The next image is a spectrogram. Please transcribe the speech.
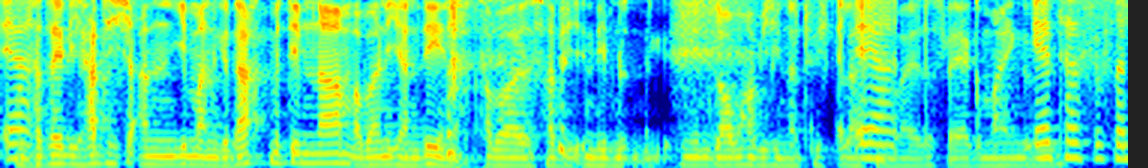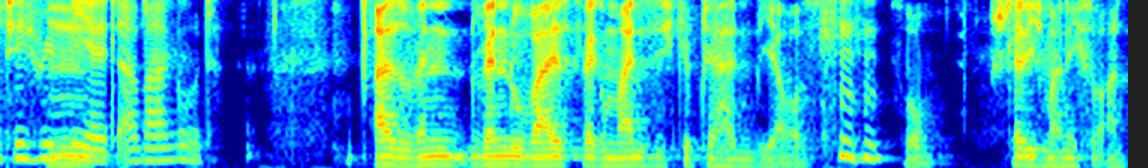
Ja. Und tatsächlich hatte ich an jemanden gedacht mit dem Namen, aber nicht an den. Aber das habe ich in dem, in dem Glauben habe ich ihn natürlich gelassen, weil das wäre ja gemein gewesen. Jetzt hast du es natürlich Hm. revealed, aber gut. Also, wenn, wenn du weißt, wer gemeint ist, ich gebe dir halt ein Bier aus. so, stell dich mal nicht so an.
